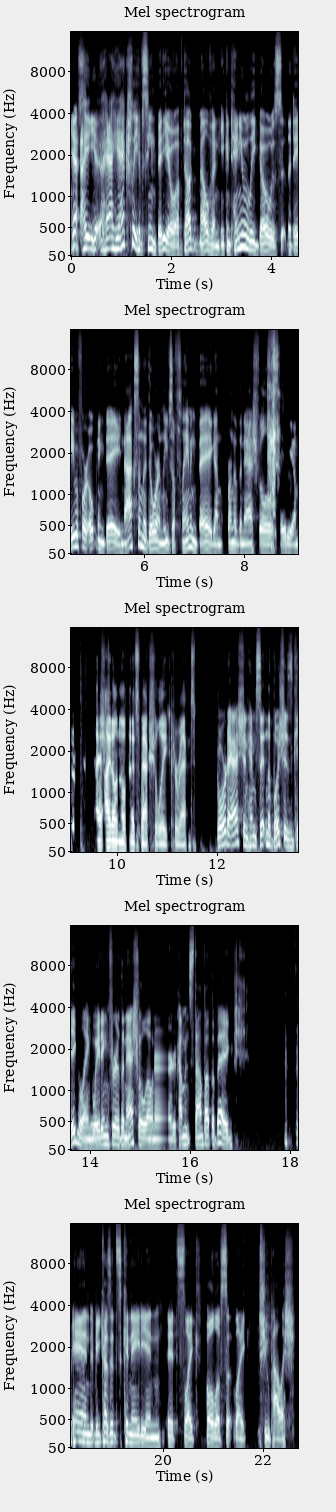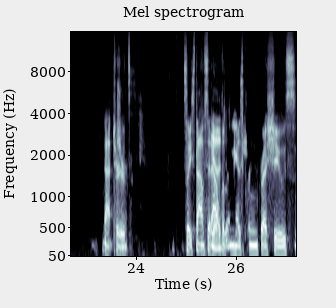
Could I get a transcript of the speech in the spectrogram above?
Yeah, I, I actually have seen video of Doug Melvin. He continually goes the day before opening day, knocks on the door, and leaves a flaming bag on the front of the Nashville Stadium. I, I don't know if that's factually correct. Gord Ash and him sit in the bushes giggling, waiting for the Nashville owner to come and stomp out the bag. And because it's Canadian, it's like full of like shoe polish, not turds. Sure. So he stomps it yeah, out, but then he has clean, fresh shoes.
